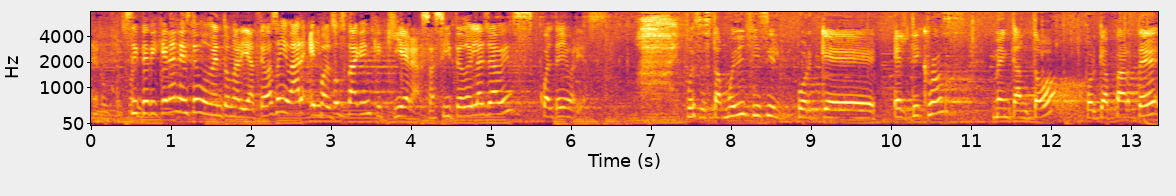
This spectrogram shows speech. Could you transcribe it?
En un Volkswagen. Si te dijera en este momento, María, te vas a llevar el Volkswagen que quieras, así te doy las llaves, ¿cuál te llevarías? Pues está muy difícil porque el T-Cross me encantó porque aparte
